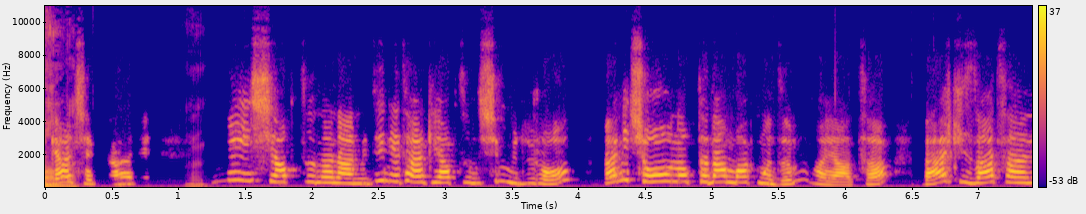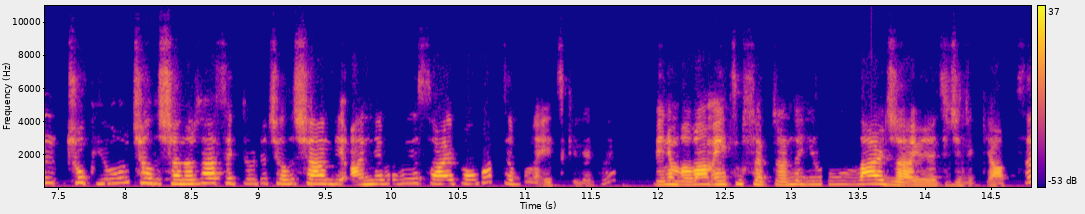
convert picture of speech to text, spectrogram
zamanda. gerçekten. Hani Evet. Ne iş yaptığın önemli değil. Yeter ki yaptığın işin müdürü ol. Ben hiç o noktadan bakmadım hayata. Belki zaten çok yoğun çalışan, özel sektörde çalışan bir anne babaya sahip olmak da bunu etkiledi. Benim babam eğitim sektöründe yıllarca yöneticilik yaptı.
